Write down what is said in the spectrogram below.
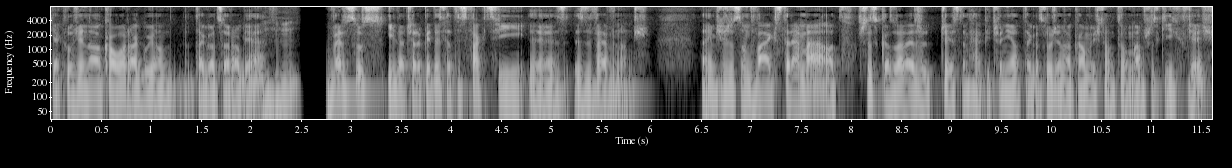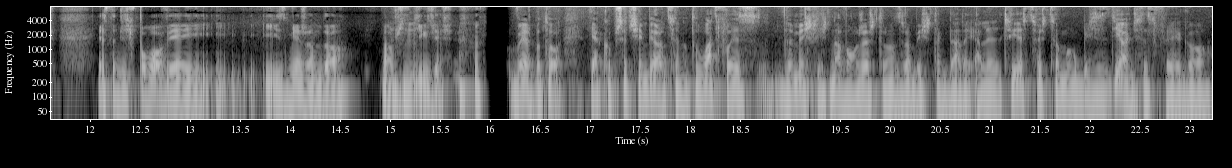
jak ludzie naokoło reagują do tego, co robię, mhm. versus ile czerpię tej satysfakcji e, z, z wewnątrz. Wydaje mi się, że są dwa ekstrema. Od wszystko zależy, czy jestem happy, czy nie, od tego, co ludzie naokoło myślą, to mam wszystkich gdzieś. Jestem gdzieś w połowie i, i, i zmierzam do mam mhm. wszystkich gdzieś. Wiesz, bo to jako przedsiębiorcy, no to łatwo jest wymyślić nową rzecz, którą zrobić i tak dalej, ale czy jest coś, co mógłbyś zdjąć ze swojego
